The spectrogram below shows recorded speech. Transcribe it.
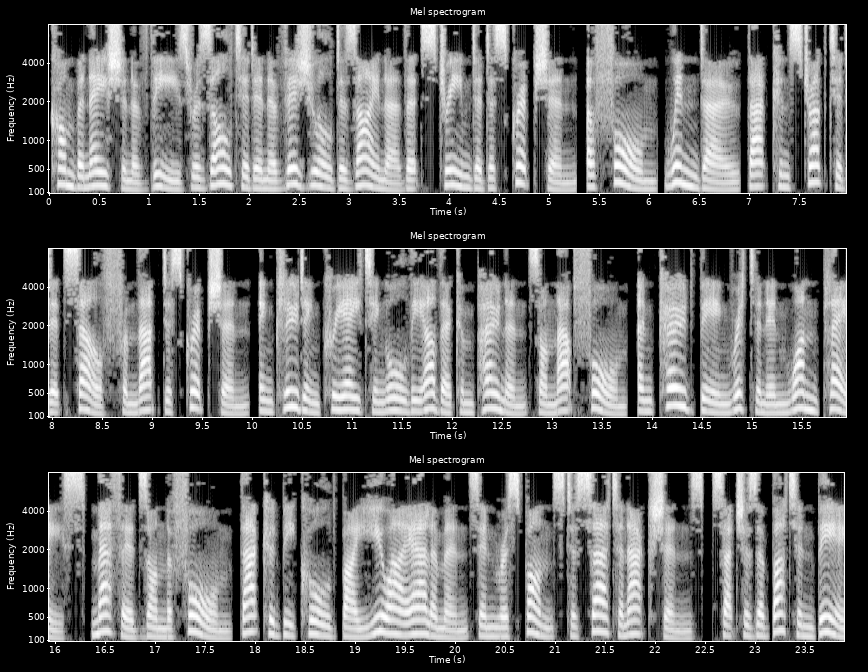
Combination of these resulted in a visual designer that streamed a description, a form window that constructed itself from that description, including creating all the other components on that form, and code being written in one place. Methods on the form that could be called by UI elements in response to certain actions, such as a button being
